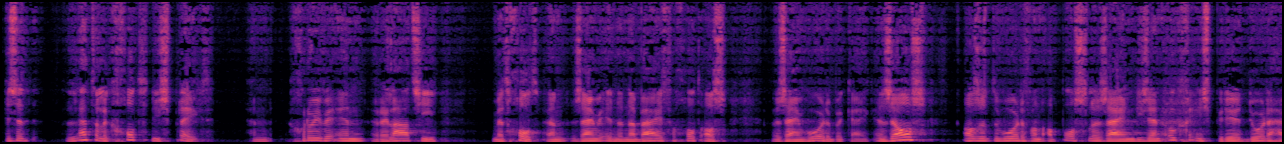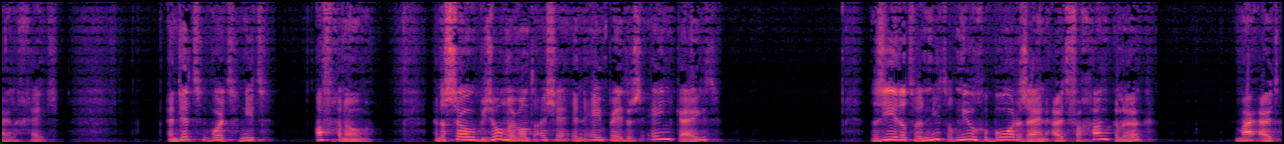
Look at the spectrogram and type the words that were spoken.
is het letterlijk God die spreekt. En groeien we in relatie met God. En zijn we in de nabijheid van God als we zijn woorden bekijken. En zelfs als het de woorden van apostelen zijn, die zijn ook geïnspireerd door de Heilige Geest. En dit wordt niet afgenomen. En dat is zo bijzonder, want als je in 1 Petrus 1 kijkt, dan zie je dat we niet opnieuw geboren zijn uit vergankelijk, maar uit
